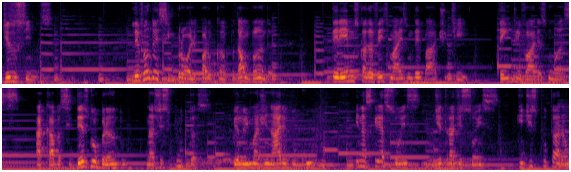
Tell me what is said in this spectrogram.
Diz o Simas: Levando esse embrólio para o campo da Umbanda, teremos cada vez mais um debate que, dentre várias nuances, acaba se desdobrando nas disputas pelo imaginário do culto e nas criações de tradições que disputarão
